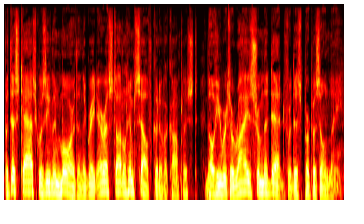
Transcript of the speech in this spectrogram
But this task was even more than the great Aristotle himself could have accomplished, though he were to rise from the dead for this purpose only.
